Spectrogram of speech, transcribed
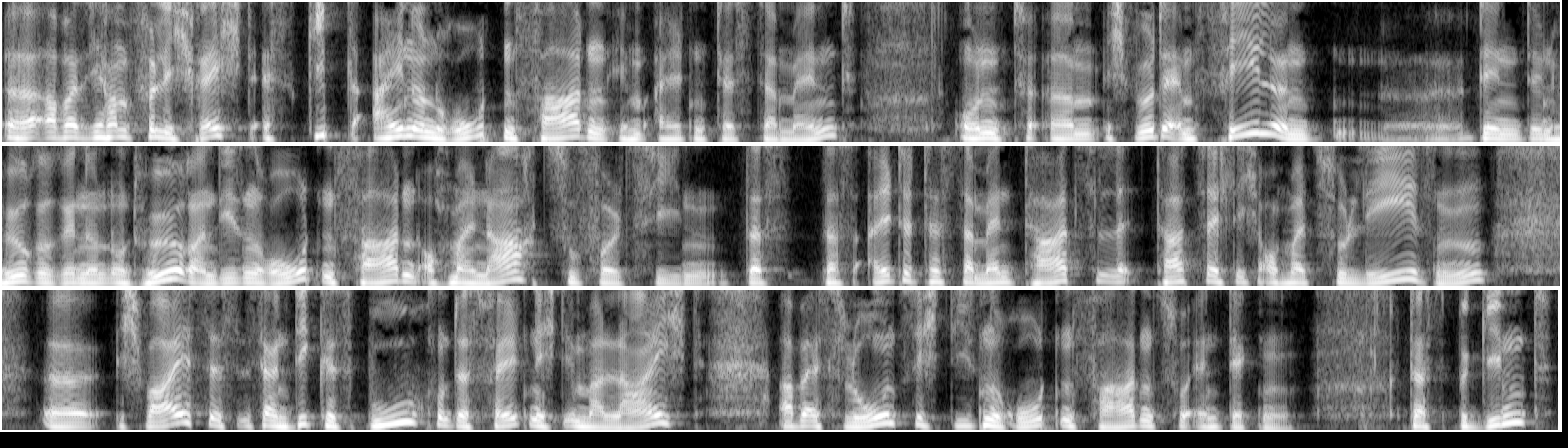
Äh, aber Sie haben völlig recht, es gibt einen roten Faden im Alten Testament und ähm, ich würde empfehlen, äh, den, den Hörerinnen und Hörern diesen roten Faden auch mal nachzuvollziehen, das, das Alte Testament tats tatsächlich auch mal zu lesen. Äh, ich weiß, es ist ein dickes Buch und es fällt nicht immer leicht, aber es lohnt sich, diesen roten Faden zu entdecken. Das beginnt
